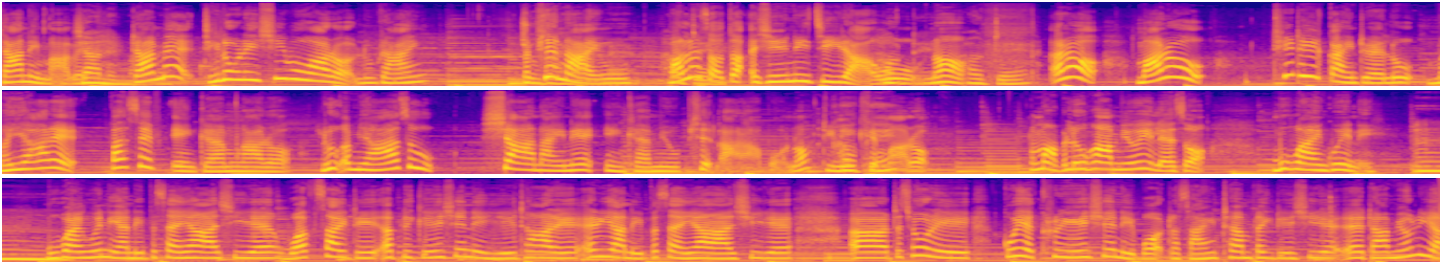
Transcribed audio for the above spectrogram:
ရနေမှာပဲရနေမှာဒါပေမဲ့ဒီလိုတွေရှိဖို့ကတော့လူတိုင်းမဖြစ်နိုင်ဘူးဘာလို့လဲဆိုတော့သူကအရင်ကြီးကြီးတာဟုဟုတ်တ်တယ်နော်ဟုတ်တယ်အဲ့တော့မတို့ ထိတိကင်တွယ်လို့မရတဲ့ passive income ကတော့လူအများစုရှာနိုင်တဲ့ income မျိုးဖြစ်လာတာပေါ့နော်ဒီနေ့ခေတ်မှာတော့အမဘယ်လိုဟာမျိုးကြီးလဲဆိုတော့မူပိုင်ခွင့်နေ อืมမူပိုင်ခွင့်တွေကနေပတ်စံရတာရှိတယ် website တွေ application တွေရေးထားတယ်အဲ့ဒီကနေပတ်စံရတာရှိတယ်အာတချို့တွေကိုယ့်ရဲ့ creation တွေပေါ့ design template တွေရှိတယ်အဲဒါမျိုးတွေက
